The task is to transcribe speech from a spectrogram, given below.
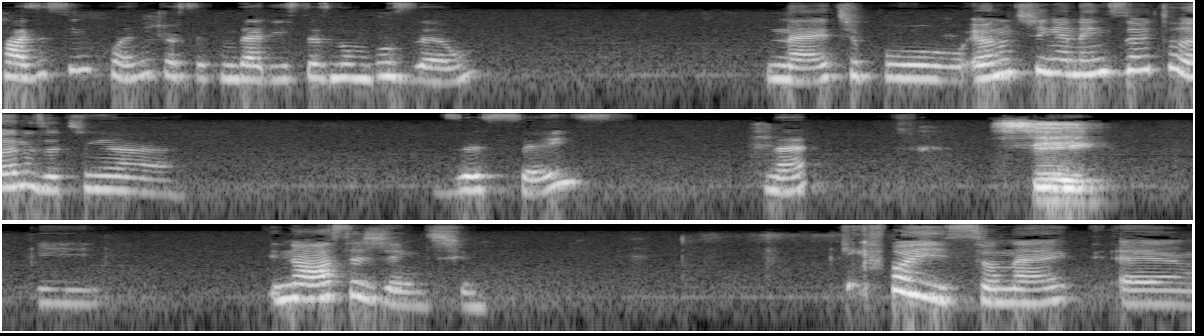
quase 50 secundaristas num busão, né? Tipo, eu não tinha nem 18 anos, eu tinha 16, né? Sim. E, e nossa, gente, que, que foi isso, né? É,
